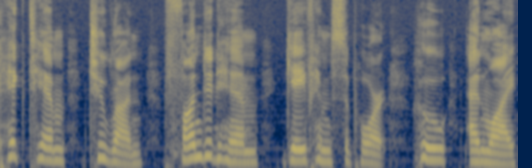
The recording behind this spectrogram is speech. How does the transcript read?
picked him to run, funded him, gave him support. Who and why?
